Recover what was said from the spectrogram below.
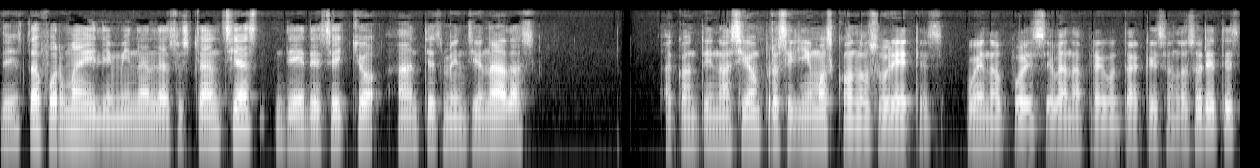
De esta forma eliminan las sustancias de desecho antes mencionadas. A continuación proseguimos con los uretes. Bueno, pues se van a preguntar qué son los uretes.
